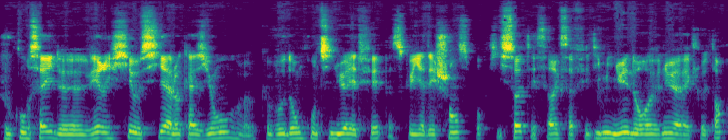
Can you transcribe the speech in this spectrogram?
je vous conseille de vérifier aussi à l'occasion que vos dons continuent à être faits parce qu'il y a des chances pour qu'ils sautent et c'est vrai que ça fait diminuer nos revenus avec le temps.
